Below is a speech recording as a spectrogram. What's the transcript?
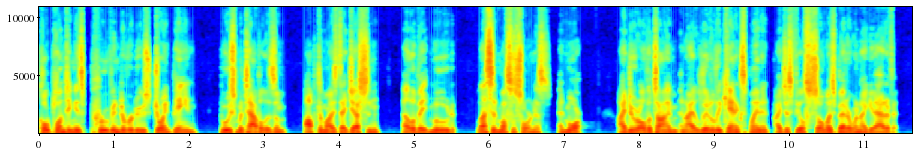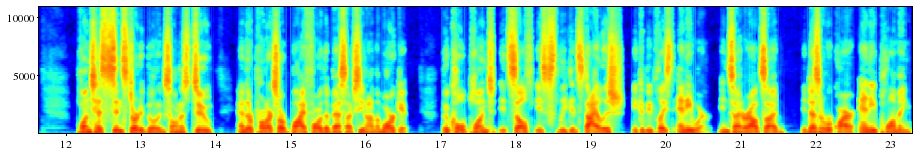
cold plunging is proven to reduce joint pain, boost metabolism, optimize digestion, elevate mood, lessen muscle soreness, and more. I do it all the time, and I literally can't explain it. I just feel so much better when I get out of it. Plunge has since started building saunas too, and their products are by far the best I've seen on the market. The cold plunge itself is sleek and stylish. It can be placed anywhere, inside or outside. It doesn't require any plumbing,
